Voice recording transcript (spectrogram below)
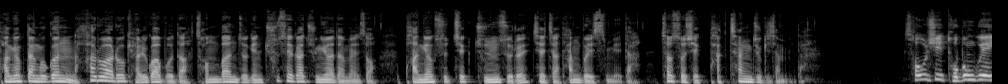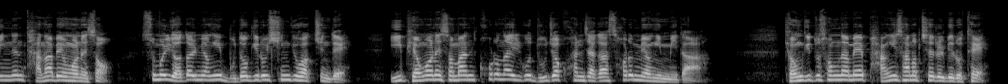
방역 당국은 하루하루 결과보다 전반적인 추세가 중요하다면서 방역 수칙 준수를 재차 당부했습니다. 첫 소식 박창주 기자입니다. 서울시 도봉구에 있는 다나병원에서 28명이 무더기로 신규 확진돼 이 병원에서만 코로나19 누적 환자가 30명입니다. 경기도 성남의 방위산업체를 비롯해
